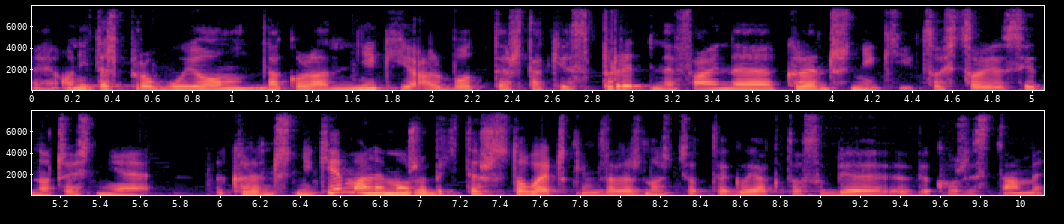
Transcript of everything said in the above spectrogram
Y, oni też próbują nakolanniki albo też takie sprytne, fajne klęczniki, coś co jest jednocześnie klęcznikiem, ale może być też stołeczkiem, w zależności od tego, jak to sobie wykorzystamy.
